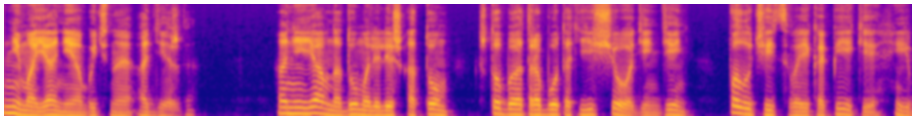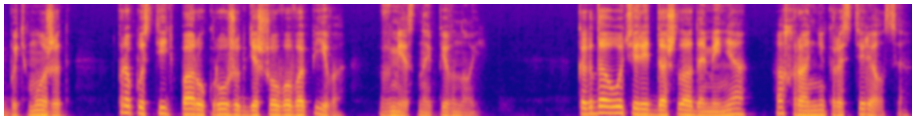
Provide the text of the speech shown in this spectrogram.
ни моя необычная одежда. Они явно думали лишь о том, чтобы отработать еще один день, получить свои копейки и, быть может, пропустить пару кружек дешевого пива в местной пивной. Когда очередь дошла до меня, охранник растерялся.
